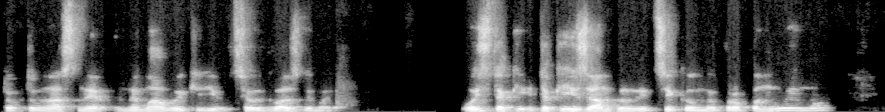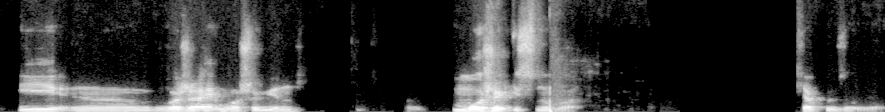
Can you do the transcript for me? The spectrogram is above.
тобто в нас не, нема викидів СО2 з димаря. Ось такий такий замкнутий цикл ми пропонуємо і е, вважаємо, що він може існувати. Дякую за увагу.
